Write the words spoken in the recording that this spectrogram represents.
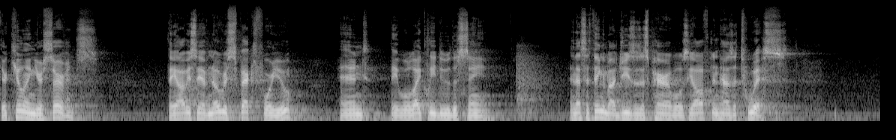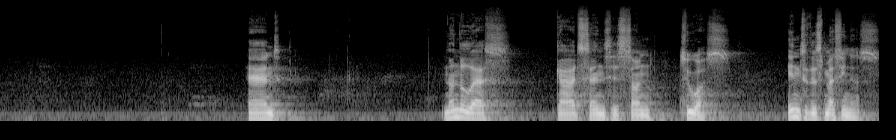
they're killing your servants? They obviously have no respect for you, and they will likely do the same. And that's the thing about Jesus' parables, he often has a twist. And Nonetheless, God sends his son to us into this messiness.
